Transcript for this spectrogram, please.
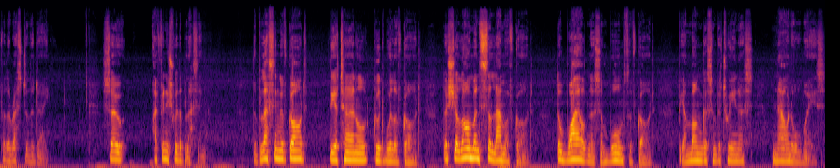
for the rest of the day. So I finish with a blessing. The blessing of God, the eternal goodwill of God, the shalom and salam of God, the wildness and warmth of God be among us and between us now and always.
